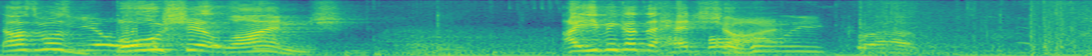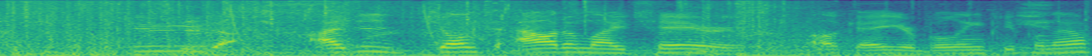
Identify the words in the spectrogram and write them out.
That was the most Yo. bullshit lunge. I even got the headshot. Holy crap. Dude, I just jumped out of my chair. Okay, you're bullying people now?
